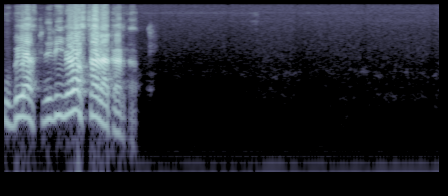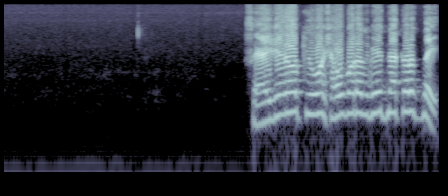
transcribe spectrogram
उभी असलेली व्यवस्था नाकारतात. सयाजीराव किंवा शाहू महाराज वेद नाकारत नाहीत.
